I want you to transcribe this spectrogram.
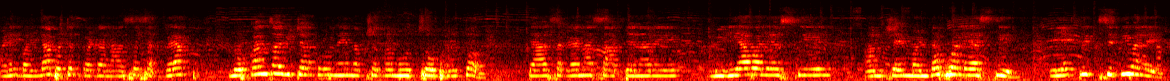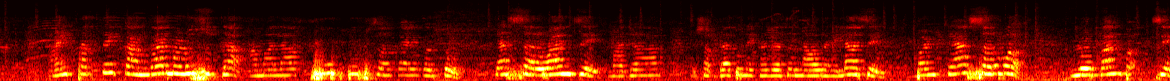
आणि महिला बचत गटांना असं सगळ्या लोकांचा विचार करून हे नक्षत्र महोत्सव भरतं. त्या सगळ्यांना साथ देणारे मीडियावाले असतील आमचे मंडपवाले असतील इलेक्ट्रिक सिटीवाले आणि प्रत्येक कामगार माणूस सुद्धा आम्हाला खूप खूप सहकार्य करतो. त्या सर्वांचे माझ्या शब्दातून एखाद्याचं नाव राहिलं असेल पण त्या सर्व लोकांचे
